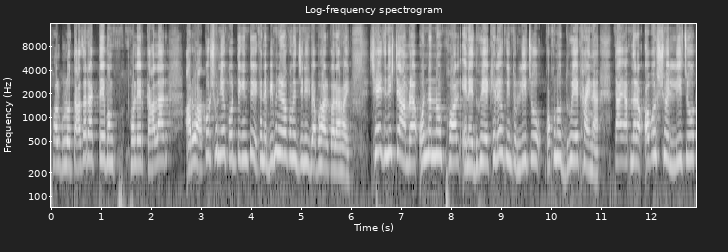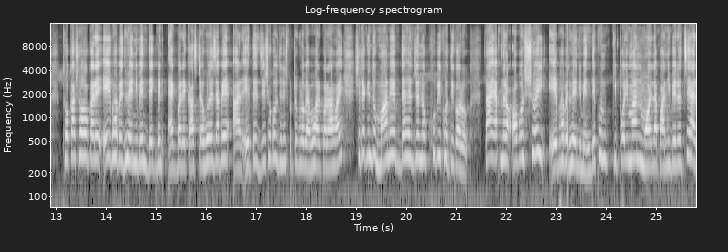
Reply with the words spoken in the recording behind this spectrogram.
ফলগুলো তাজা রাখতে এবং ফলের কালার আরও আকর্ষণীয় করতে কিন্তু এখানে বিভিন্ন রকমের জিনিস ব্যবহার করা হয়। সেই জিনিসটা আমরা অন্যান্য ফল এনে ধুয়ে খেলেও কিন্তু লিচু কখনো ধুয়ে খায় না। তাই আপনারা অবশ্যই লিচু থোকা সহকারে এইভাবে ধুয়ে নেবেন। দেখবেন একবারে কাজটা হয়ে যাবে। আর এতে যে সকল জিনিসপত্রগুলো ব্যবহার করা হয়, সেটা কিন্তু মানব দেহের জন্য খুবই ক্ষতিকারক। তাই আপনারা অবশ্যই এভাবে ধুয়ে নেবেন। দেখুন কি পরিমাণ ময়লা পানি বেরোচ্ছে আর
